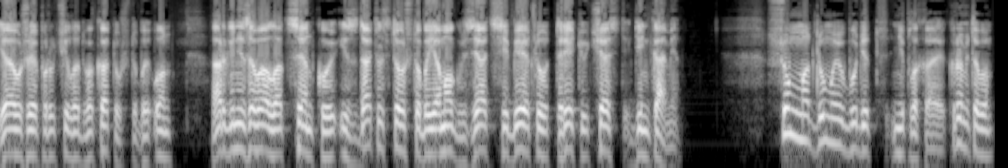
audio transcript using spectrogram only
Я уже поручил адвокату, чтобы он организовал оценку издательства, чтобы я мог взять себе эту третью часть деньгами. Сумма, думаю, будет неплохая. Кроме того,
